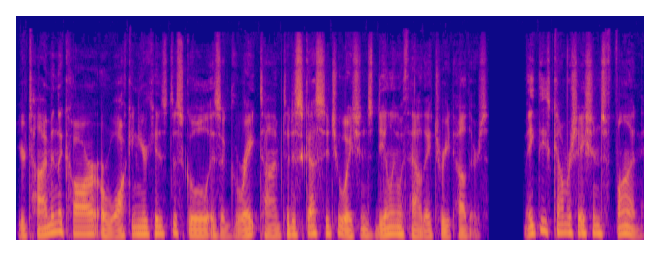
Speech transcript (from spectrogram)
Your time in the car or walking your kids to school is a great time to discuss situations dealing with how they treat others. Make these conversations fun.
